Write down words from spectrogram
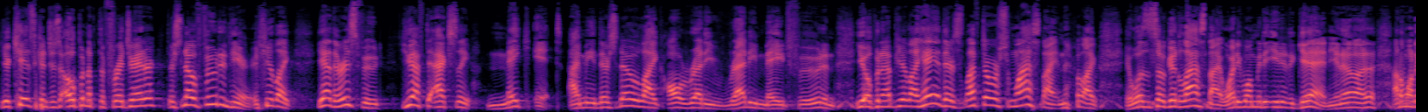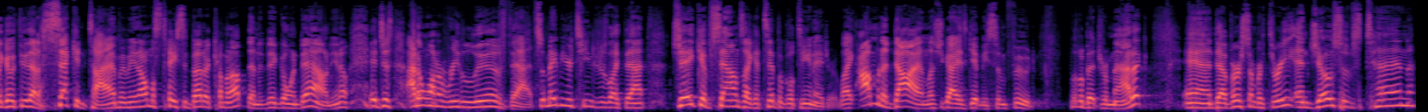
your kids can just open up the refrigerator. There's no food in here. If you're like, yeah, there is food, you have to actually make it. I mean, there's no like already ready made food. And you open it up, you're like, hey, there's leftovers from last night. And they're like, it wasn't so good last night. Why do you want me to eat it again? You know, I don't want to go through that a second time. I mean, it almost tasted better coming up than it did going down. You know, it just, I don't want to relive that. So maybe your teenager's like that. Jacob sounds like a typical teenager. Like, I'm going to die unless you guys get me some food. A little bit dramatic. And uh, verse number three, and Joseph's 10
